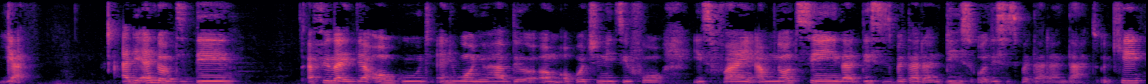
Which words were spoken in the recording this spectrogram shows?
yeah at the end of the day I feel like they're all good. Anyone you have the um, opportunity for is fine. I'm not saying that this is better than this or this is better than that, okay?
